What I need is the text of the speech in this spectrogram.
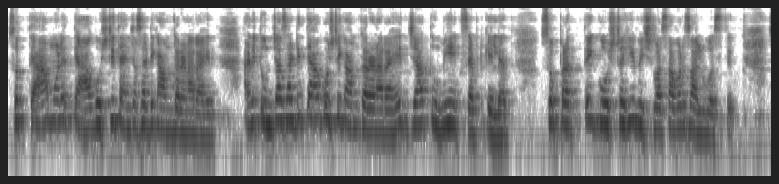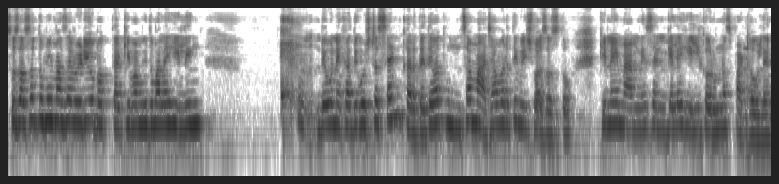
सो त्यामुळे त्या गोष्टी त्यांच्यासाठी काम करणार आहेत. आणि तुमच्यासाठी त्या गोष्टी काम करणार आहेत ज्या तुम्ही एक्सेप्ट केल्यात. सो प्रत्येक गोष्ट ही विश्वासावर चालू असते. सो जसं तुम्ही माझा व्हिडिओ बघता किंवा मी तुम्हाला हिलिंग देऊन एखादी गोष्ट सेंड करते तेव्हा तुमचा माझ्यावरती विश्वास असतो की नाही मॅमने सेंड केलं हील करूनच पाठवलं आहे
